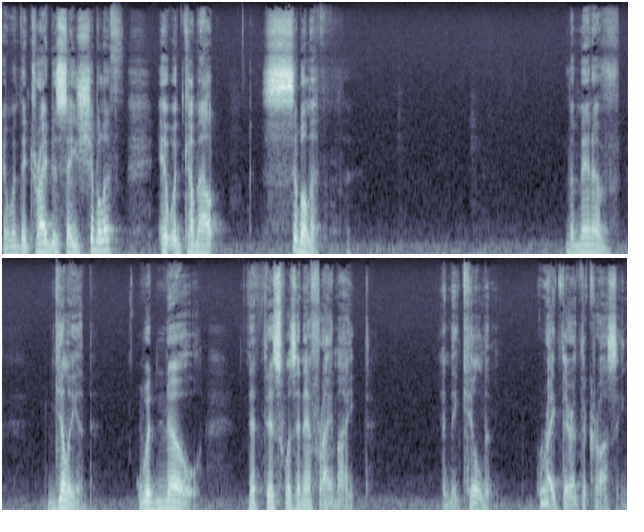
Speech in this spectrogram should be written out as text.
And when they tried to say Shibboleth, it would come out Sibboleth the men of Gilead would know that this was an Ephraimite, and they killed him right there at the crossing.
